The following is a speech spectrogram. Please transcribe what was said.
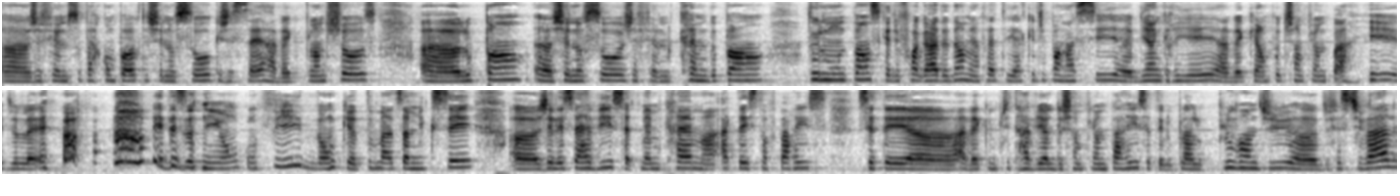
Euh, j'ai fait une super compote chez Nosso que je sers avec plein de choses. Euh, le pain chez Nosso, j'ai fait une crème de pain. Tout le monde pense qu'il y a du foie gras dedans, mais en fait, il y a que du pain rassis bien grillé avec un peu de champion de Paris et du lait. Et des oignons confits. Donc, euh, tout ça mixé. Euh, je l'ai servi, cette même crème, à Taste of Paris. C'était euh, avec une petite raviole de champion de Paris. C'était le plat le plus vendu euh, du festival.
